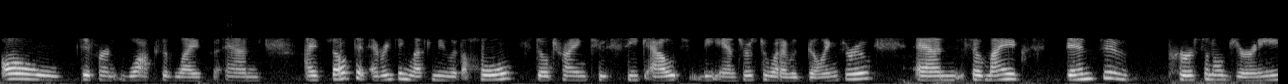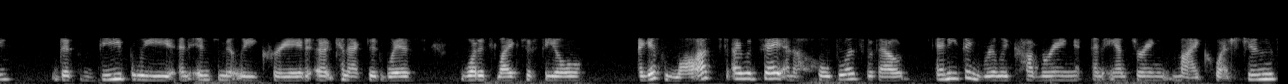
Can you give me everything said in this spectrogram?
all different walks of life. And I felt that everything left me with a hole, still trying to seek out the answers to what I was going through. And so my extensive personal journey that's deeply and intimately created, uh, connected with what it's like to feel, I guess, lost, I would say, and hopeless without anything really covering and answering my questions.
